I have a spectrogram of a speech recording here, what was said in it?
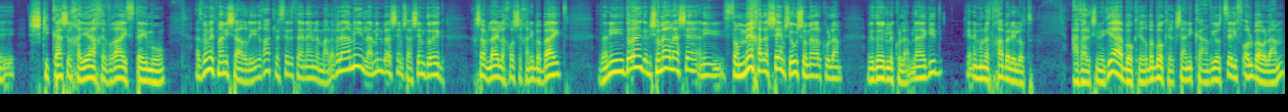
והשקיקה של חיי החברה הסתיימו, אז באמת, מה נשאר לי? רק לשאת את העיניים למעלה ולהאמין, להאמין בהשם, שהשם דואג. עכשיו לילה חושך, אני בבית, ואני דואג, אני שומר להשם, אני סומך על השם שהוא שומר על כולם ודואג לכולם. להגיד, כן, אמונתך בלילות. אבל כשמגיע הבוקר, בבוקר, כשאני קם ויוצא לפעול בעולם,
